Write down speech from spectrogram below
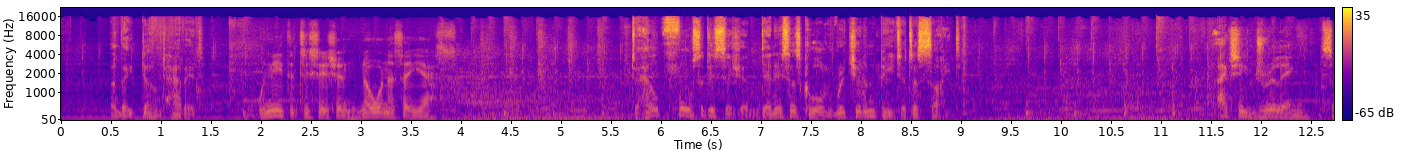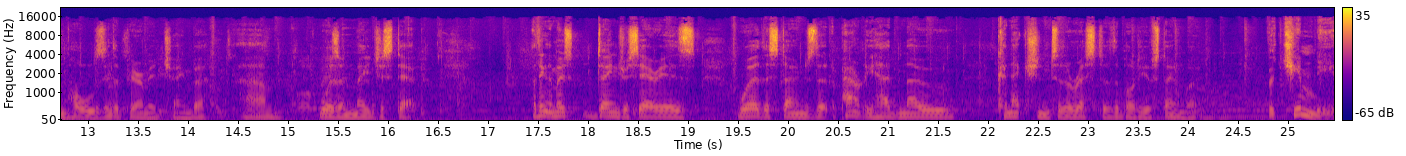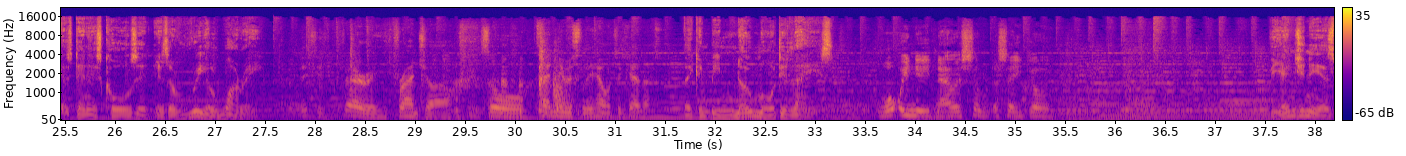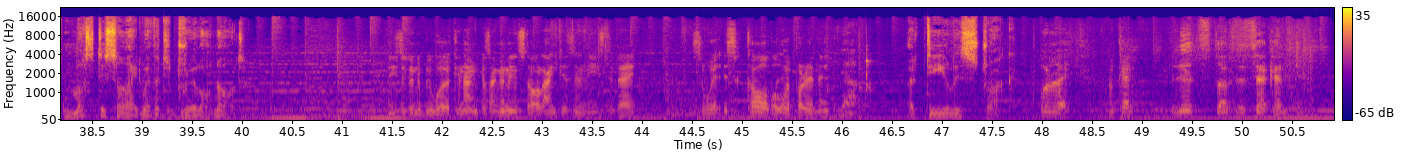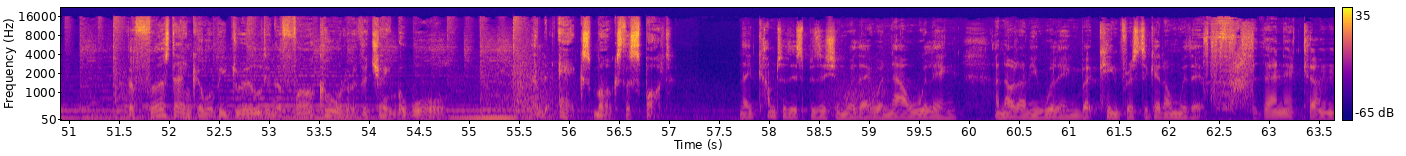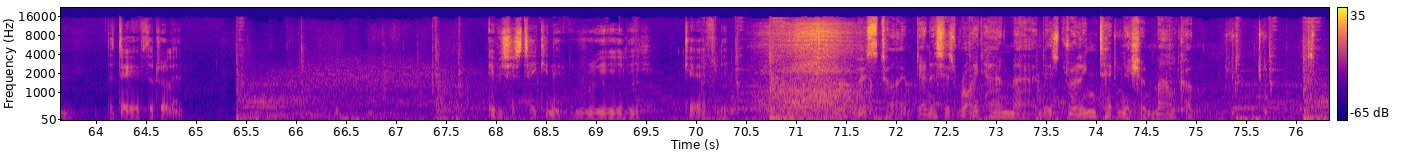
and they don't have it. We need a decision. No one has said yes. To help force a decision, Dennis has called Richard and Peter to site. Actually, drilling some holes in the pyramid chamber um, was a major step. I think the most dangerous areas were the stones that apparently had no connection to the rest of the body of stonework. The chimney, as Dennis calls it, is a real worry. This is very fragile. It's all tenuously held together. There can be no more delays. What we need now is someone to say go. The engineers must decide whether to drill or not. These are going to be working anchors. I'm going to install anchors in these today. So it's a cable we're putting in. Yeah. A deal is struck. All right. Okay? Let's start the second. The first anchor will be drilled in the far corner of the chamber wall. An X marks the spot. They'd come to this position where they were now willing, and not only willing, but keen for us to get on with it. But then it come the day of the drilling. It was just taking it really carefully. This time, Dennis's right-hand man is drilling technician Malcolm.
